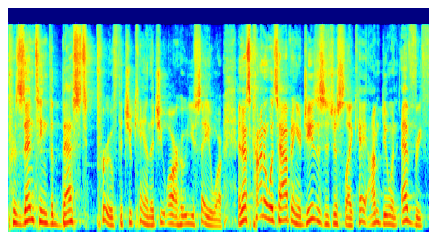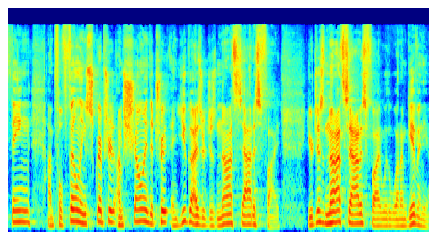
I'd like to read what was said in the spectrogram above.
presenting the best proof that you can that you are who you say you are. And that's kind of what's happening here. Jesus is just like, hey, I'm doing everything. I'm fulfilling scriptures. I'm showing the truth. And you guys are just not satisfied. You're just not satisfied with what I'm giving you.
